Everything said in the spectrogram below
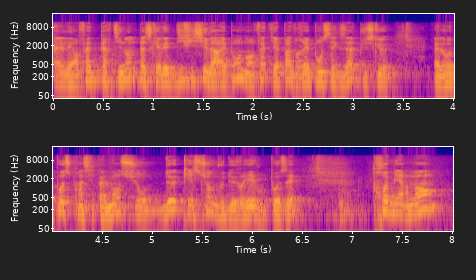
elle est en fait pertinente parce qu'elle est difficile à répondre. En fait, il n'y a pas de réponse exacte puisque elle repose principalement sur deux questions que vous devriez vous poser. Premièrement,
